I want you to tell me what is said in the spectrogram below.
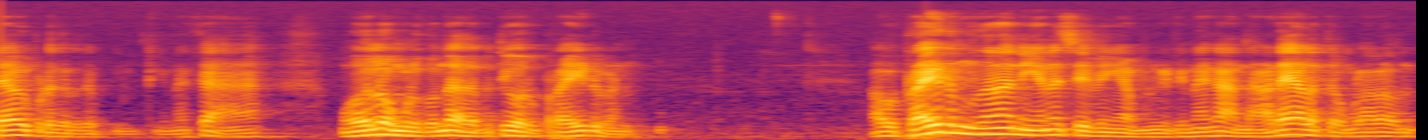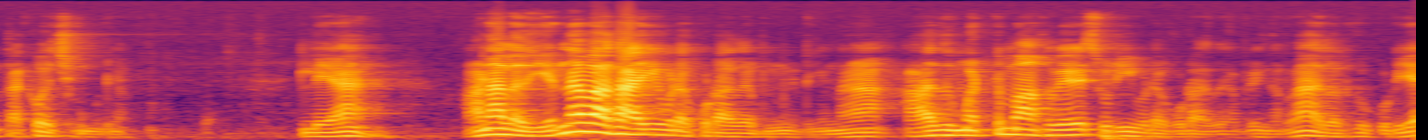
தேவைப்படுகிறது அப்படின்னு கேட்டிங்கனாக்கா முதல்ல உங்களுக்கு வந்து அதை பற்றி ஒரு ப்ரைடு வேணும். அப்போ ப்ரைடு இருந்ததுன்னா நீங்கள் என்ன செய்வீங்க அப்படின்னு கேட்டிங்கனாக்கா அந்த அடையாளத்தை உங்களால் வந்து தக்க வச்சுக்க முடியும். இல்லையா? ஆனால் அது என்னவாக ஆகிவிடக்கூடாது அப்படின்னு கேட்டிங்கன்னா அது மட்டுமாகவே சொல்லிவிடக்கூடாது அப்படிங்கிறது தான் அதில் இருக்கக்கூடிய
